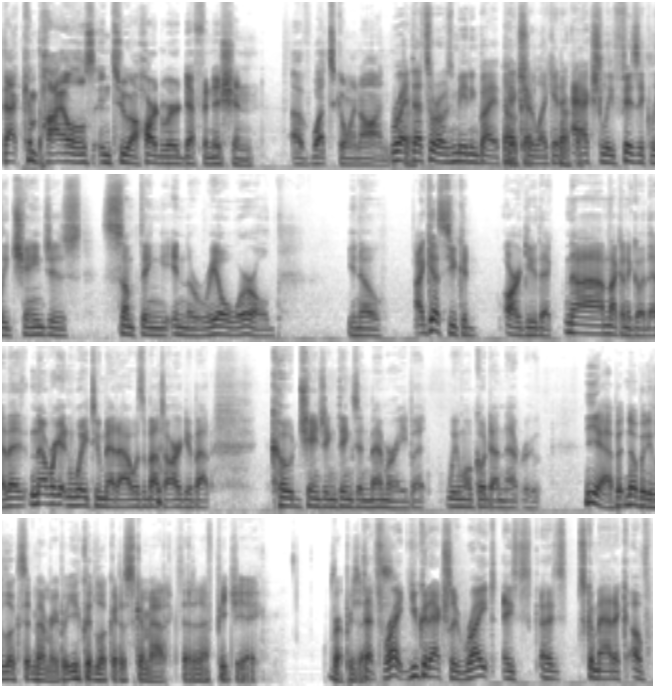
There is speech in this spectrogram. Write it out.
that compiles into a hardware definition of what's going on. Right, that's what I was meaning by a picture. Okay, Like it okay. actually physically changes something in the real world. You know, I guess you could argue that. Nah, I'm not going to go there. That- Now we're getting way too meta. I was about to argue about code changing things in memory, but we won't go down that route. Yeah, but nobody looks at memory, but you could look at a schematic that an FPGA represents. That's right. You could actually write a schematic of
